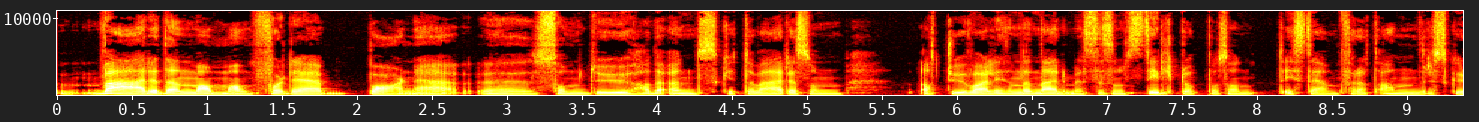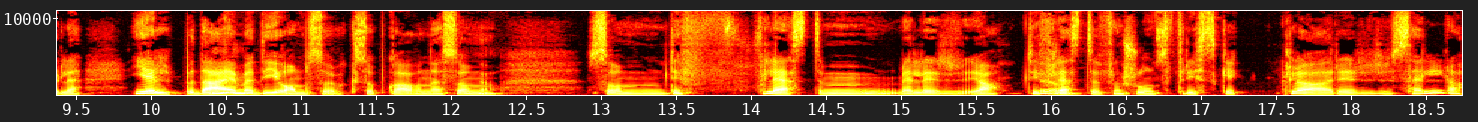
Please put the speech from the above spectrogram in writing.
være den mammaen for det barnet uh, som du hadde ønsket å være, som at du var liksom det nærmeste som stilte opp og sånt, istedenfor at andre skulle hjelpe deg Mhm. med de omsorgsoppgavene som, Ja. som de fleste, eller ja, de Ja. fleste funksjonsfriske klarer selv, da.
